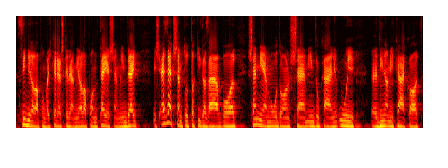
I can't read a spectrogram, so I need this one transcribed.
civil alapon vagy kereskedelmi alapon, teljesen mindegy és ezek sem tudtak igazából semmilyen módon sem indukálni új dinamikákat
